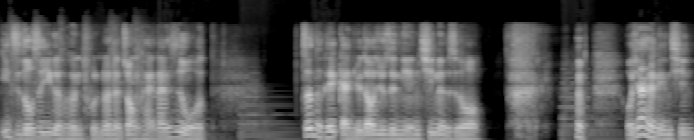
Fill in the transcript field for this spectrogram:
一直都是一个很混乱的状态，但是我。真的可以感觉到，就是年轻的时候，我现在很年轻。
